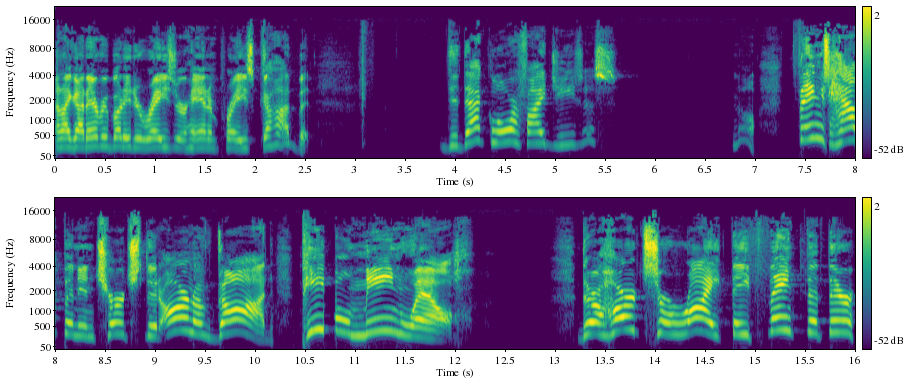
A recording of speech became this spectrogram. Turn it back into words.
and I got everybody to raise their hand and praise God, but did that glorify Jesus? No. Things happen in church that aren't of God. People mean well. Their hearts are right. They think that they're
